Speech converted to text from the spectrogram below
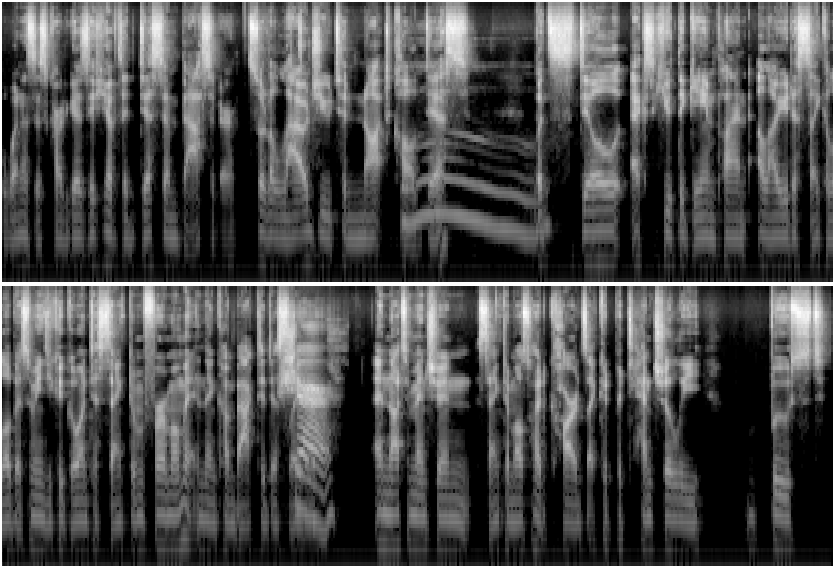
when is this card goes if you have the dis ambassador so it allowed you to not call Ooh. dis but still execute the game plan allow you to cycle a little bit so it means you could go into sanctum for a moment and then come back to dis sure. later and not to mention, Sanctum also had cards that could potentially boost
